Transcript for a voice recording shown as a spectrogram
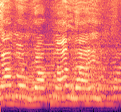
summer of my life.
